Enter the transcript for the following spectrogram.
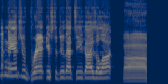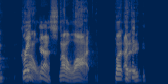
Didn't Andrew Brandt used to do that to you guys a lot? um, Great not a, guess. Not a lot. But, I think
